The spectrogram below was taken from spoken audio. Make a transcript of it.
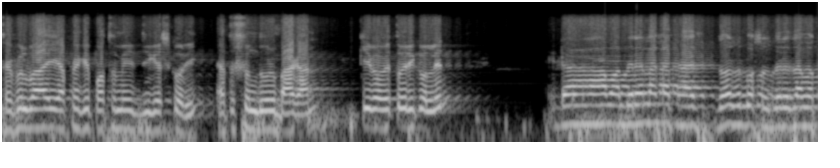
সাইফুল ভাই আপনাকে প্রথমে জিজ্ঞেস করি এত সুন্দর বাগান কীভাবে তৈরি করলেন? এটা আমাদের এলাকা দশ বছর ধরে যাবত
